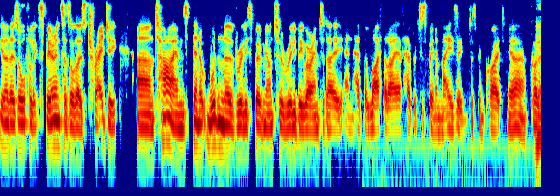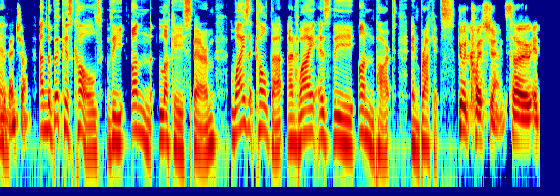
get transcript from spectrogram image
you know, those awful experiences or those tragic um, times, then it wouldn't have really spurred me on to really be where I am today and have the life that I have had, which has been amazing. Just been quite, yeah, quite yeah. an adventure. And the book is called The Unlucky Sperm. Why is it called that? And why is the un part in brackets? Good question. So it,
